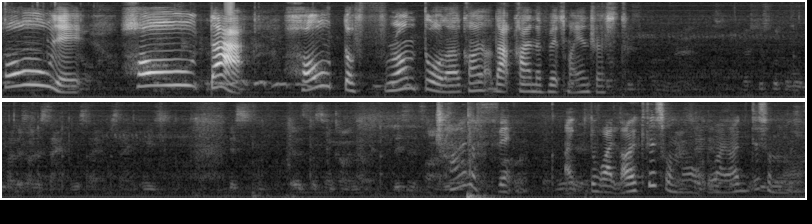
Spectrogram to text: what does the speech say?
Hold it. Hold that. Hold the front door. That kind of, that kind of fits my interest. trying to think. Like, do I like this or not? Do I like this or not?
